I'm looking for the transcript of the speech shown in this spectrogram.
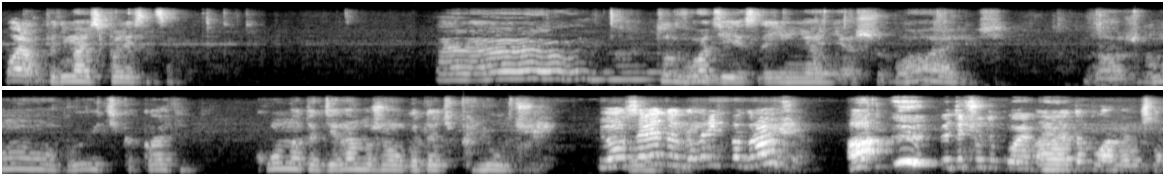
понял. Поднимаемся по лестнице. Тут вроде, если я не ошибаюсь, должно быть какая-то комната, где нам нужно угадать ключ. Ну, советую говорить погромче. А! Это что такое? а, это пламя вышло.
